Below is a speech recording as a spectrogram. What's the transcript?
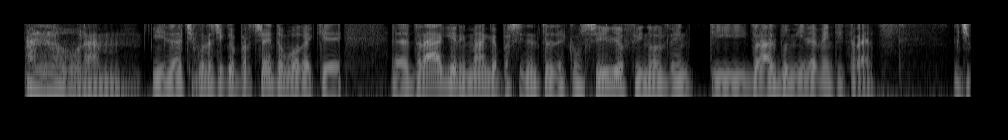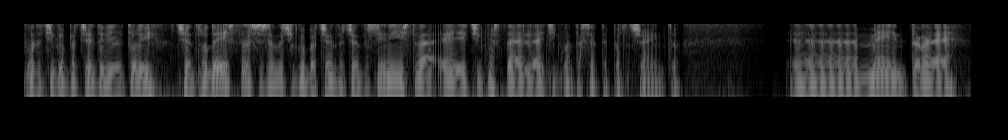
Allora, il 55% vuole che eh, Draghi rimanga Presidente del Consiglio fino al, 20, al 2023. il 55% di elettori centrodestra, il 65% centrosinistra e il 5 Stelle il 57%. Eh, mentre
